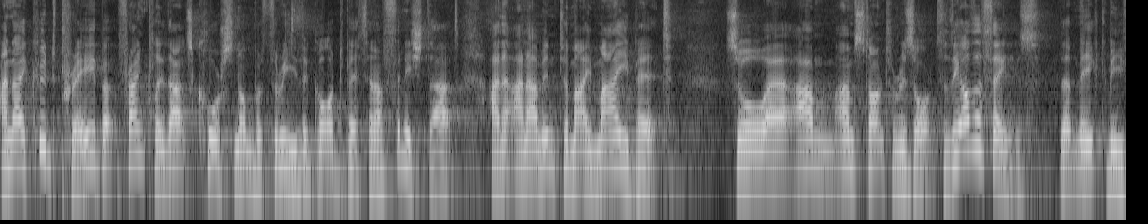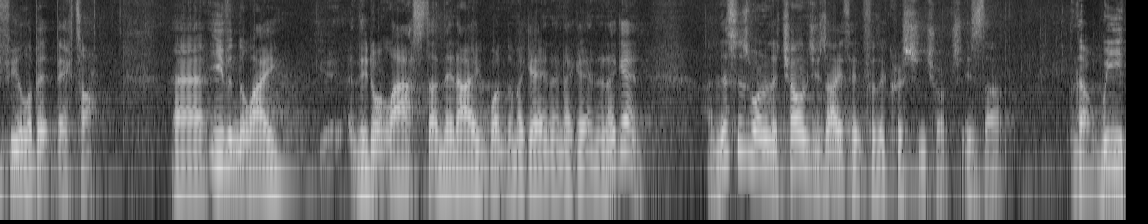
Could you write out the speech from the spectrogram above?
And I could pray, but frankly, that's course number three, the God bit, and I've finished that. And, and I'm into my my bit. So uh, I'm, I'm starting to resort to the other things that make me feel a bit better. Uh, even though I, they don't last, and then I want them again and again and again. And this is one of the challenges, I think, for the Christian church, is that that we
